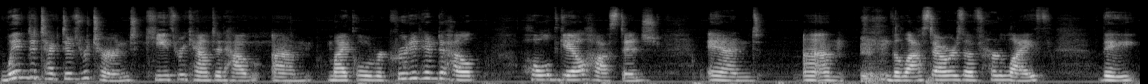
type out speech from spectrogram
when detectives returned, Keith recounted how um, Michael recruited him to help hold Gail hostage, and um, the last hours of her life. They,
